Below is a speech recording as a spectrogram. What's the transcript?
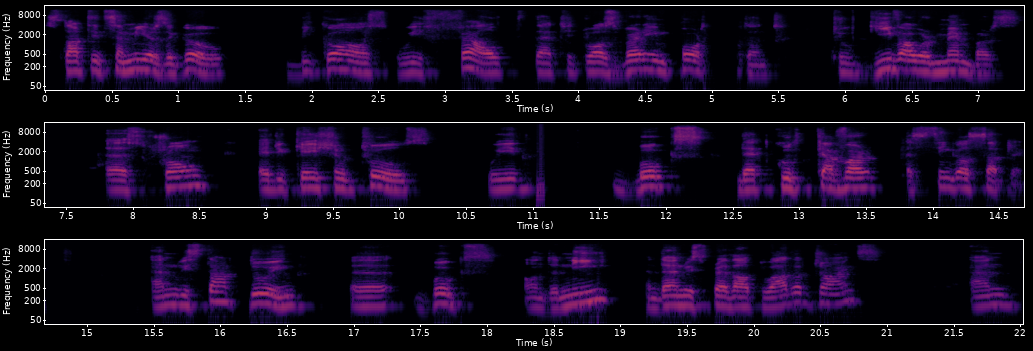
started some years ago because we felt that it was very important to give our members a strong educational tools with books that could cover a single subject. And we start doing uh, books on the knee, and then we spread out to other joints. And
